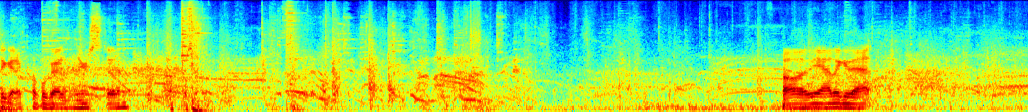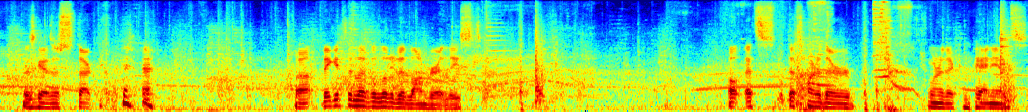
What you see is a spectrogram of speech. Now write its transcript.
They got a couple guys in here still. Oh yeah, look at that. Those guys are stuck. well, they get to live a little bit longer at least. Oh, that's that's one of their one of their companions.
